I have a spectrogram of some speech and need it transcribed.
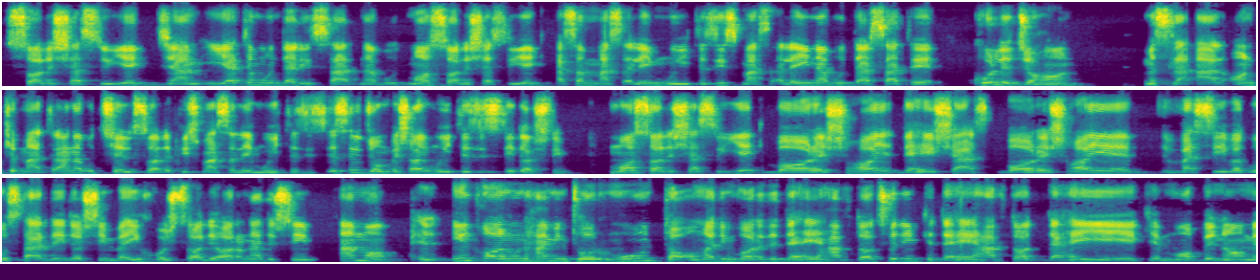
سال 61 جمعیتمون در این سطح نبود. ما سال 61 اصلا مسئله محیط زیست مسئله ای نبود در سطح کل جهان. مثل الان که مطرح نبود 40 سال پیش مسئله محیط زیست. یه سری جنبش های محیط زیستی داشتیم. ما سال 61 بارش های دهه 60 بارش های وسیع و گسترده داشتیم و این خوشسالی ها رو نداشتیم. اما این قانون همینطور مون تا اومدیم وارد دهه 70 شدیم که دهه 70 دهه که ما به نام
